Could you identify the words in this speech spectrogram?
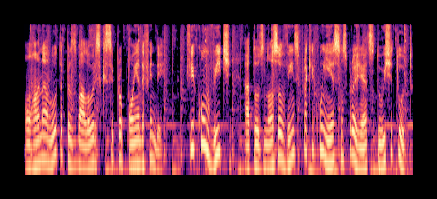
honrando a luta pelos valores que se propõe a defender. Fica o convite a todos os nossos ouvintes para que conheçam os projetos do Instituto.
